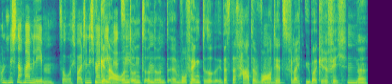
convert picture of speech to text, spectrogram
und nicht nach meinem Leben. So, ich wollte nicht mein genau, Leben. Genau und und mhm. und, und äh, wo fängt so, das das harte Wort mhm. jetzt vielleicht übergriffig. Mhm. Ne?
